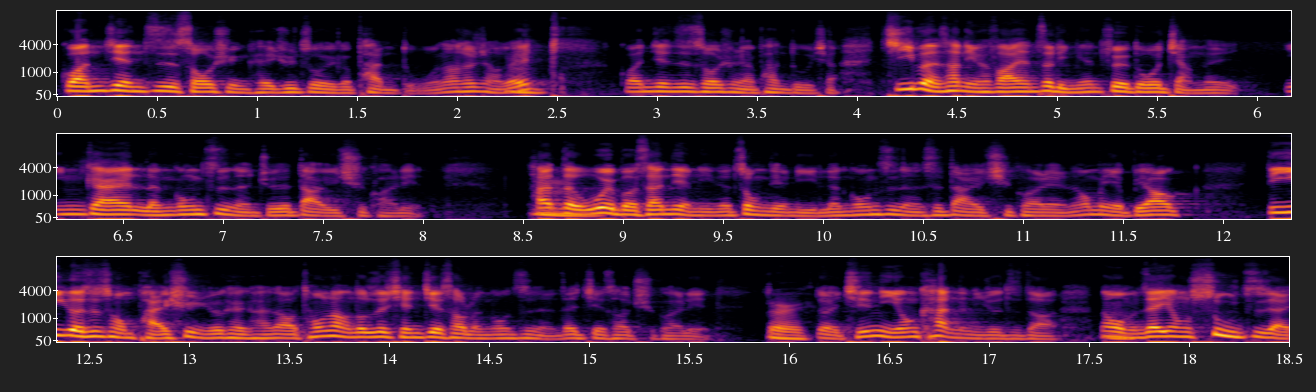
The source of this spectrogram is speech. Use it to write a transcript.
关键字搜寻可以去做一个判读。我那时候想说，诶，关键字搜寻来判读一下，基本上你会发现这里面最多讲的应该人工智能绝对大于区块链。它的 Web 三点零的重点里，人工智能是大于区块链。那我们也不要，第一个是从排序你就可以看到，通常都是先介绍人工智能，再介绍区块链。对对，其实你用看的你就知道。那我们再用数字来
